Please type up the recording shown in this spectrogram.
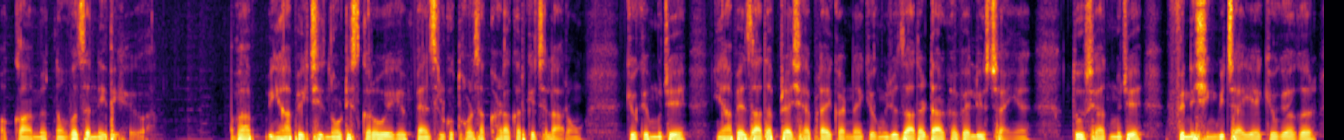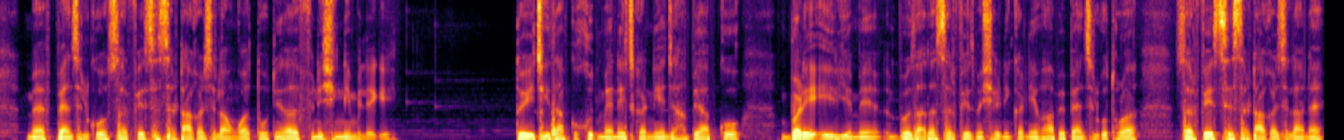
और काम में उतना वज़न नहीं दिखेगा। अब आप यहाँ पे एक चीज़ नोटिस करोगे कि पेंसिल को थोड़ा सा खड़ा करके चला रहा हूँ, क्योंकि मुझे यहाँ पे ज़्यादा प्रेशर अप्लाई करना है, क्योंकि मुझे ज़्यादा डार्कर वैल्यूज़ चाहिए। दूसरी बात मुझे फिनिशिंग भी चाहिए, क्योंकि अगर मैं पेंसिल को सरफेस से सटा कर चलाऊँगा तो उतनी ज़्यादा फिनिशिंग नहीं मिलेगी। तो ये चीज़ आपको खुद मैनेज करनी है, जहाँ पर आपको बड़े एरिए में ज़्यादा सरफेस में शेडिंग करनी है, वहाँ पे पेंसिल को थोड़ा सरफेस से सटा कर चलाना है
